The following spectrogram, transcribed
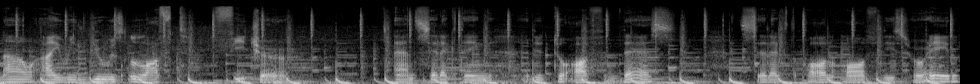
Now I will use loft feature and selecting the two of this. Select all of this rail.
